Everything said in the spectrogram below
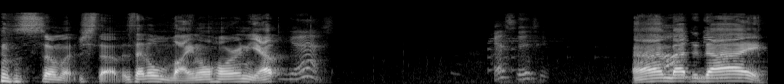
so much stuff. Is that a vinyl horn? Yep. yes, yes, it is. I'm about to die.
